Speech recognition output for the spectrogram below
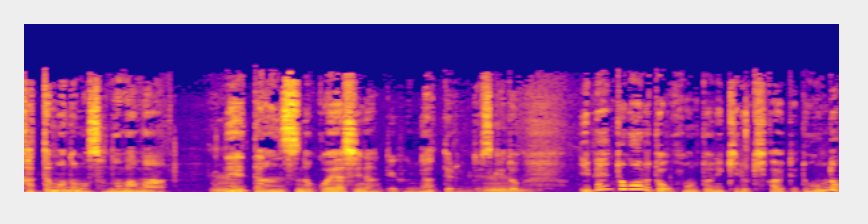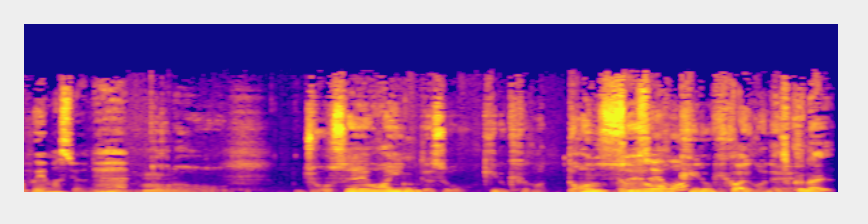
買ったものもそのままね、タンスの肥やしなんていうふうになってるんですけど、イベントがあると本当に着る機会ってどんどん増えますよね。女性はいいんですよ、着る機会が。男性はは？着る機会がね。少ない。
